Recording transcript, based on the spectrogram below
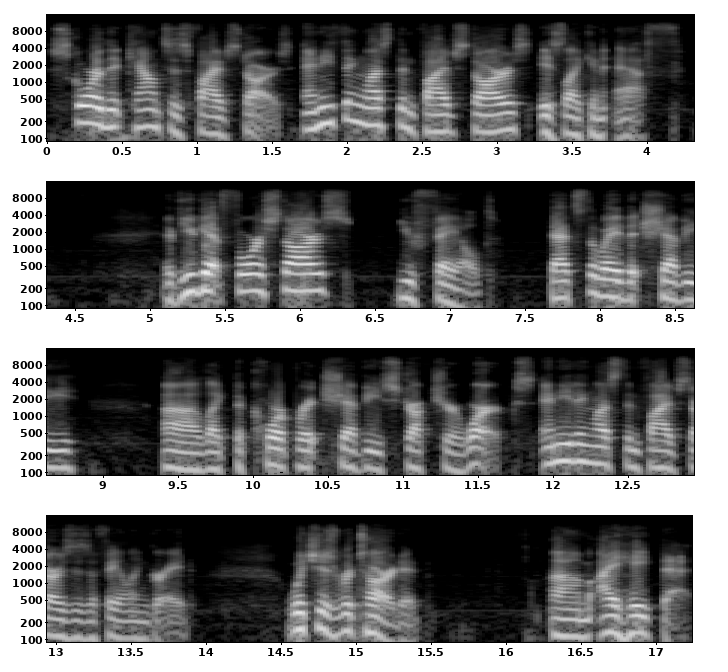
score that counts is five stars. Anything less than five stars is like an F. If you get four stars, you failed. That's the way that Chevy, uh, like the corporate Chevy structure works. Anything less than five stars is a failing grade, which is retarded. Um, I hate that.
